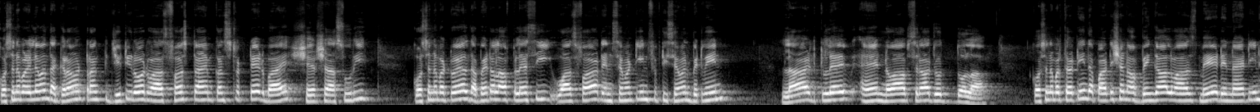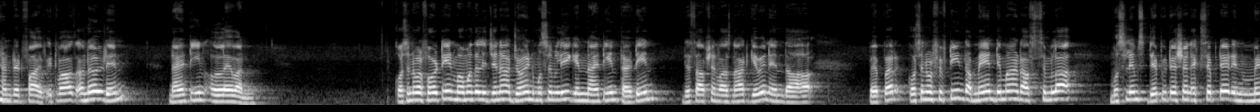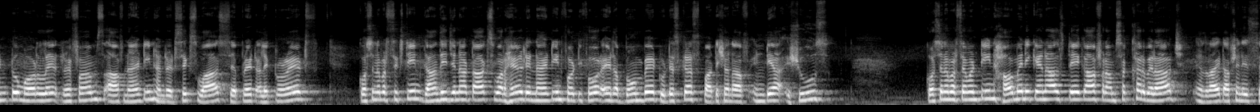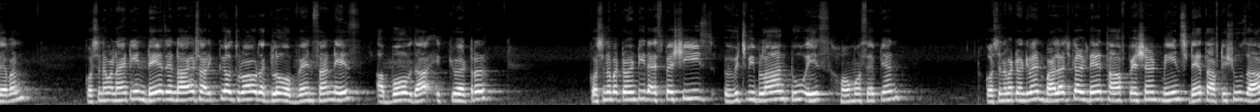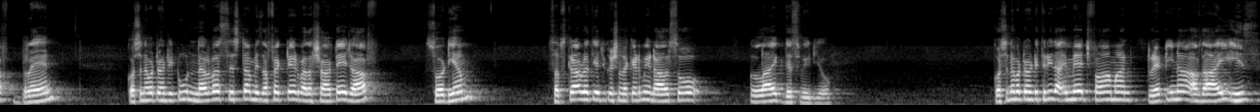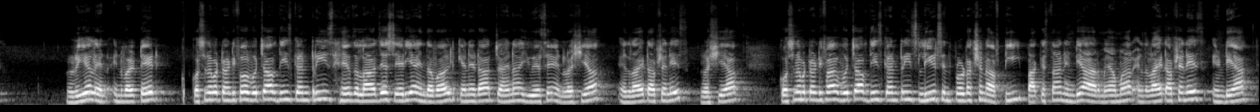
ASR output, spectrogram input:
Question number 11. The Grand Trunk GT Road was first time constructed by Sher Shah Suri. Question number 12. The Battle of Plassey was fought in 1757 between Lord Clive and Nawab Sirajuddola. Question number 13. The partition of Bengal was made in 1905. It was annulled in 1911. Question number 14. Muhammad Ali Jinnah joined Muslim League in 1913. This option was not given in the uh, paper. Question number 15. The main demand of Simla Muslims deputation accepted in Minto Morley reforms of 1906 was separate electorates. Question number 16. Gandhi Jinnah talks were held in 1944 at Bombay to discuss partition of India issues. Question number 17. How many canals take off from Sukkur Barrage? And the right option is 7. Question number 19. Days and nights are equal throughout the globe when sun is above the equator question number twenty the species which we belong to is homo sapien question number twenty one biological death of patient means death of tissues of brain question number twenty two nervous system is affected by the shortage of sodium subscribe रहती है educational academy and also like this video question number twenty three the image form on retina of the eye is real and inverted. Question number 24. Which of these countries have the largest area in the world? Canada, China, USA and Russia. And the right option is Russia. Question number 25. Which of these countries leads in production of tea? Pakistan, India or Myanmar? And the right option is India.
